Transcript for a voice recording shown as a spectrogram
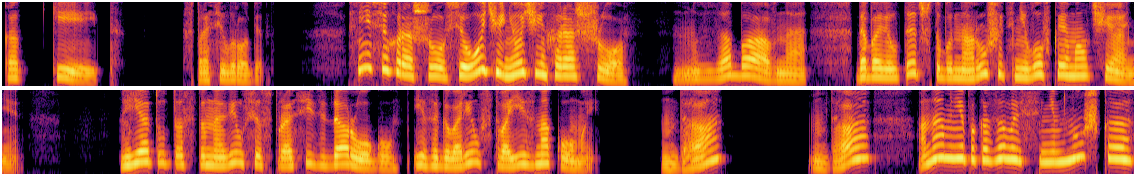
«Как Кейт?» — спросил Робин. «С ней все хорошо, все очень-очень хорошо». «Забавно», — добавил Тед, чтобы нарушить неловкое молчание. «Я тут остановился спросить дорогу и заговорил с твоей знакомой». «Да? Да, она мне показалась немножко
